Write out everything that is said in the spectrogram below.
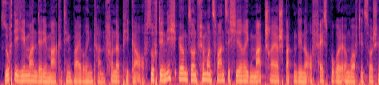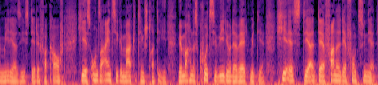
Such dir jemanden, der dir Marketing beibringen kann, von der Pike auf. Such dir nicht irgendeinen so 25-jährigen Marktschreier-Spacken, den du auf Facebook oder irgendwo auf den Social Media siehst, der dir verkauft. Hier ist unsere einzige Marketingstrategie. Wir machen das coolste Video der Welt mit dir. Hier ist der, der Funnel, der funktioniert.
